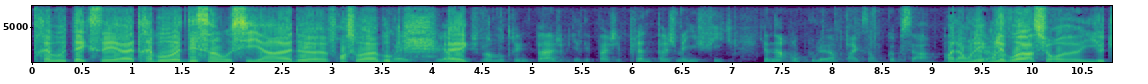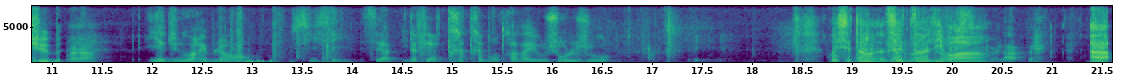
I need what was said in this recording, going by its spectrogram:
Très beau texte et euh, très beau euh, dessin aussi hein, de François Bouc. Ouais, je, vais, Euh, je vais en montrer une page. Il y a des pages, il y a plein de pages magnifiques. Il y en a en couleur, par exemple, comme ça. Voilà, on les, on les voit hein, sur euh, YouTube. Voilà. Il y a du noir et blanc. Si, si. Il a fait un très très bon travail au jour le jour. Oui, c'est un, c'est un livre à, voilà. à,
